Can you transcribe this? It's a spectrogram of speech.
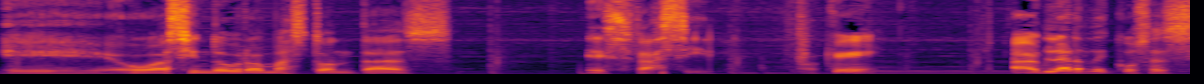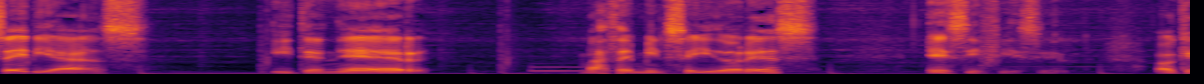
eh, o haciendo bromas tontas, es fácil, ¿ok? Hablar de cosas serias y tener más de mil seguidores es difícil, ¿ok?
